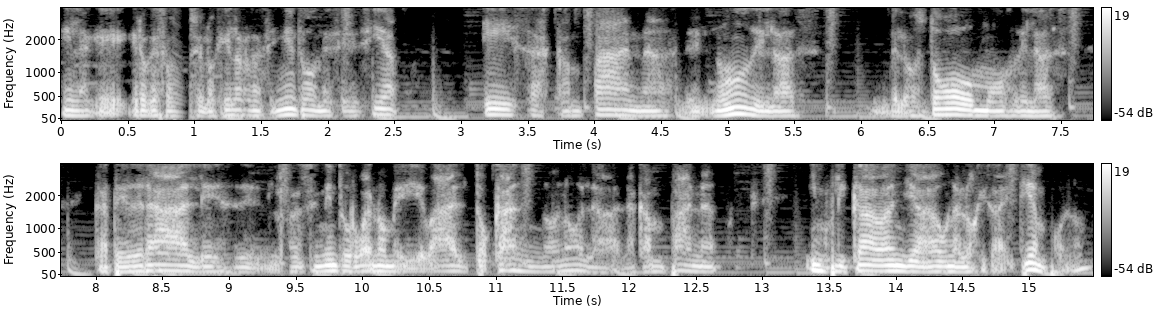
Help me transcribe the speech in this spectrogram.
en la que creo que es Sociología del Renacimiento, donde se decía esas campanas, de, ¿no? De, las, de los domos, de las catedrales del renacimiento urbano medieval tocando ¿no? la, la, campana implicaban ya una lógica del tiempo, ¿no?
